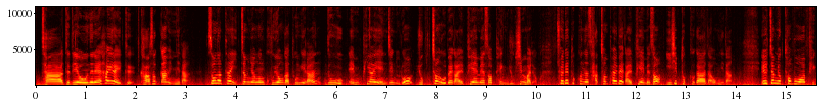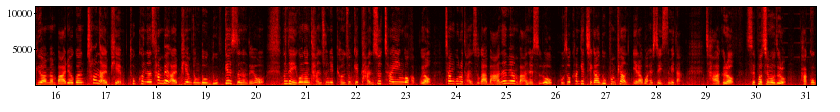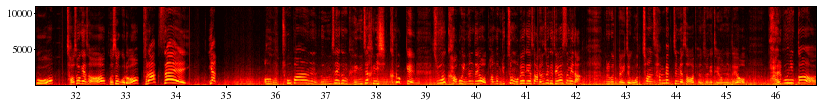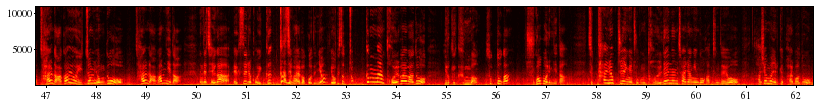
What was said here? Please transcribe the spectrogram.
자, 드디어 오늘의 하이라이트 가속감입니다. 소나타 2.0은 구형과 동일한 누 MPI 엔진으로 6,500rpm에서 160마력, 최대 토크는 4,800rpm에서 20토크가 나옵니다. 1.6 터보와 비교하면 마력은 1000rpm, 토크는 300rpm 정도 높게 쓰는데요. 근데 이거는 단순히 변속기 단수 차이인 것 같고요. 참고로 단수가 많으면 많을수록 고속 한계치가 높은 편이라고 할 수 있습니다. 자, 그럼 스포츠 모드로 바꾸고 저속에서 고속으로 불악셀! 얍! 어우, 초반 음색은 굉장히 시끄럽게 쭉 가고 있는데요. 방금 6,500에서 변속이 되었습니다. 그리고 또 이제 5,300쯤에서 변속이 되었는데요. 밟으니까 잘 나가요. 2.0도 잘 나갑니다. 근데 제가 엑셀을 거의 끝까지 밟았거든요. 여기서 조금 만 덜 밟아도 이렇게 금방 속도가 죽어버립니다. 즉 탄력 주행이 조금 덜 되는 차량인 것 같은데요. 다시 한번 이렇게 밟아도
